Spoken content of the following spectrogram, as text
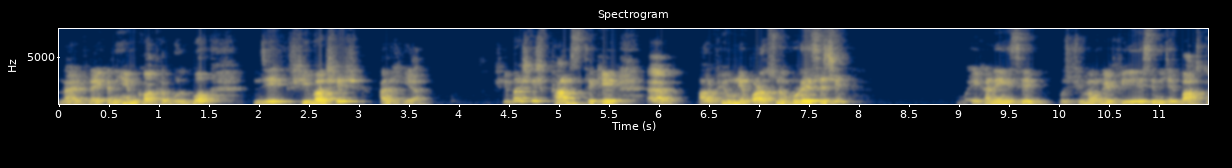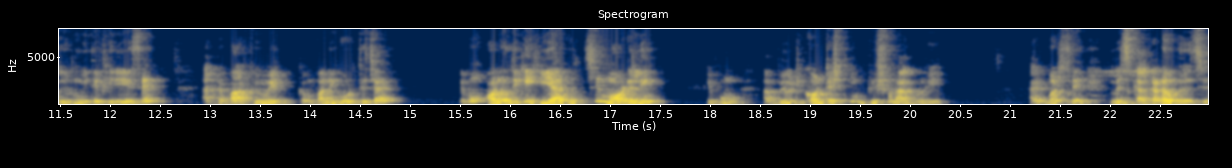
নায়ক নায়িকা নিয়ে আমি কথা বলব। যে শিবাশিস আর হিয়া। শিবাশিস ফ্রান্স থেকে পারফিউম নিয়ে পড়াশোনা করে এসেছে। এখানে এসে পশ্চিমবঙ্গে ফিরে এসে নিজের বাস্তুভূমিতে ফিরে এসে একটা পারফিউমের কোম্পানি করতে চায় এবং অন্যদিকে হিয়া হচ্ছে মডেলিং এবং বিউটি কন্টেস্ট নিয়ে ভীষণ আগ্রহী। একবার সে মিস ক্যালকাটাও হয়েছে,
